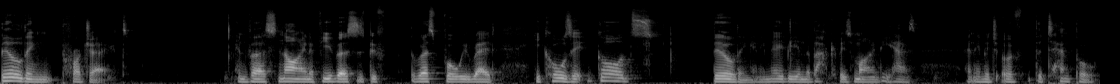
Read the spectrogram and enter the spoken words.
building project. In verse 9, a few verses before the verse before we read, he calls it God's building, and he maybe in the back of his mind he has an image of the temple.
